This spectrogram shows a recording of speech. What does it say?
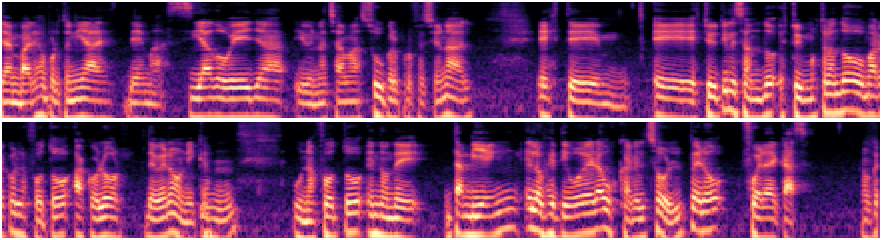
ya en varias oportunidades, demasiado bella y una chama súper profesional. Este, eh, estoy utilizando, estoy mostrando, Marcos, la foto a color de Verónica. Una foto en donde también el objetivo era buscar el sol, pero fuera de casa. ¿ok?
